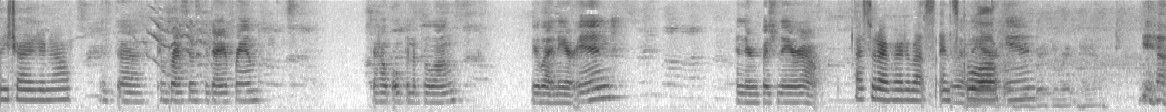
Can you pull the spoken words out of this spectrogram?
What are you trying to do now? It uh, compresses the diaphragm to help open up the lungs. You're letting air in, and they're pushing the air out. That's what I've heard about in You're letting school. air in. Breaking right in half. Yeah.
